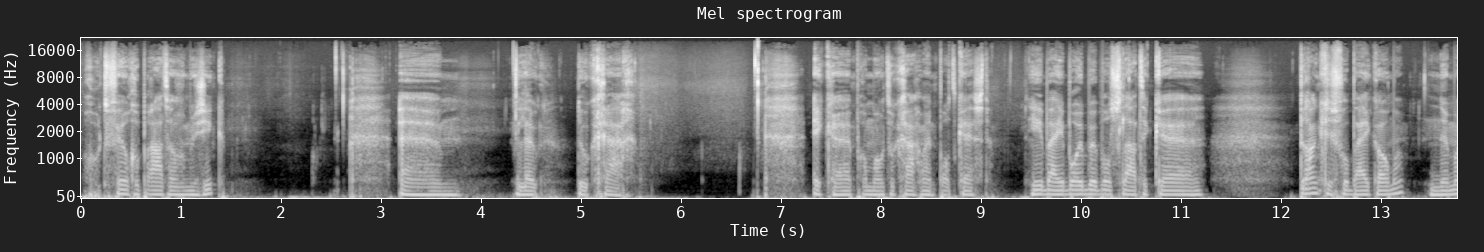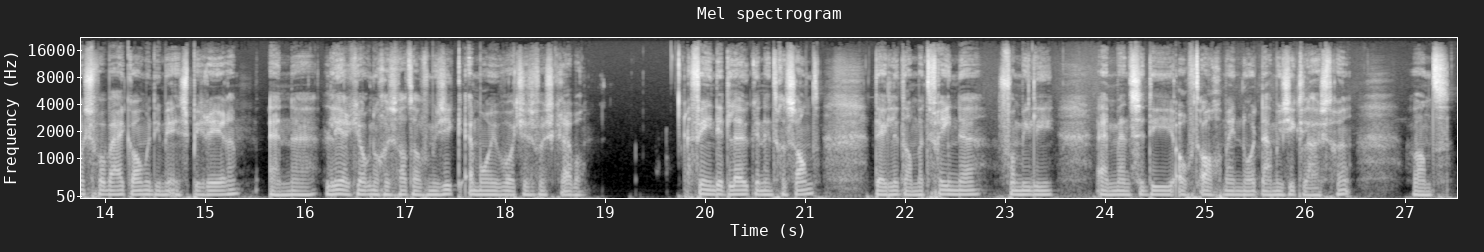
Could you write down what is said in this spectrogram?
Goed, veel gepraat over muziek. Um, leuk, doe ik graag. Ik uh, promote ook graag mijn podcast. Hier bij Boy Bubbles laat ik uh, drankjes voorbij komen, nummers voorbij komen die me inspireren. En uh, leer ik je ook nog eens wat over muziek en mooie woordjes voor Scrabble. Vind je dit leuk en interessant? Deel het dan met vrienden, familie en mensen die over het algemeen nooit naar muziek luisteren. Want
